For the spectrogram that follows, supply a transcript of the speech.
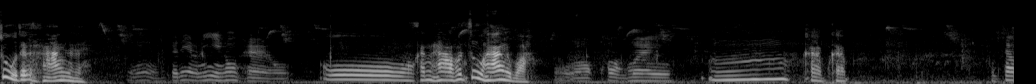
สู้แต่หางอยู่เลยโอ้ก็แนวนี้ห้องห่าวโอ้คันหาวเพิ่นสู้หางหรือเปล่าต้องออกขอกใหม่อืมครับครับผมเช่า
